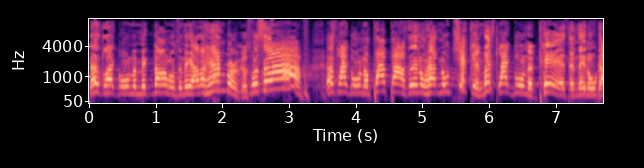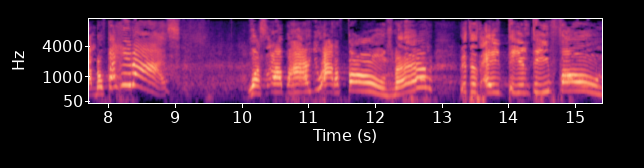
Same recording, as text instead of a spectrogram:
That's like going to McDonald's and they out of hamburgers. What's up? That's like going to Popeyes and they don't have no chicken. That's like going to Ted's and they don't got no fajitas. What's up? How are you out of phones, man? This is AT&T phone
